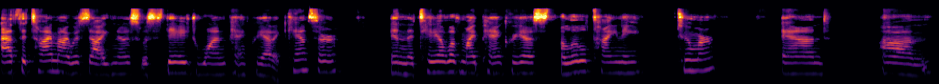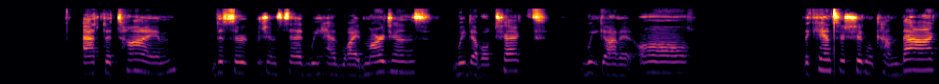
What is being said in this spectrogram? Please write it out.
at the time I was diagnosed with stage one pancreatic cancer in the tail of my pancreas, a little tiny tumor. And um, at the time, the surgeon said we had wide margins. We double checked. We got it all. The cancer shouldn't come back,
